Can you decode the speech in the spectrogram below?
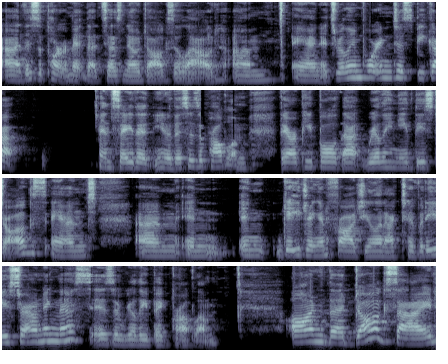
uh, this apartment that says no dogs allowed. Um, and it's really important to speak up and say that you know this is a problem. There are people that really need these dogs, and um, in, in engaging in fraudulent activity surrounding this is a really big problem. On the dog side,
